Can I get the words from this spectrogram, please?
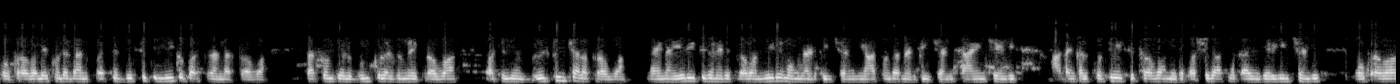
ఓ ప్రభావ లేకుండా దాని ప్రతి దృష్టికి మీకు పడుతున్నారు ప్రభావ సర్పంచులు గుంపులు ఉన్నాయి ప్రభావ వాటిని విడిపించాలా ప్రభావ ఆయన ఏ రీతిగా అనేది ప్రభావ మీరే మమ్మల్ని నడిపించండి మీ ఆత్మ నడిపించండి సాయం చేయండి ఆటంకాలు కొట్టివేసి ప్రభావ మీరు పశుభాత్మ కార్యం జరిగించండి. ఓ ప్రభావ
